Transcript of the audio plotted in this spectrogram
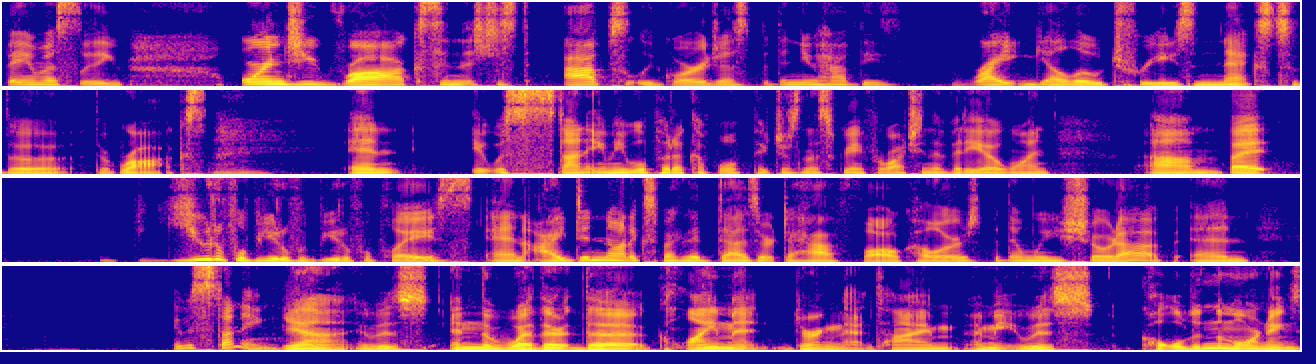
famously orangey rocks. And it's just absolutely gorgeous. But then you have these bright yellow trees next to the, the rocks. and it was stunning. I mean, we'll put a couple of pictures on the screen for watching the video one. Um, but beautiful, beautiful, beautiful place. And I did not expect the desert to have fall colors, but then we showed up and it was stunning. Yeah, it was, and the weather, the climate during that time. I mean, it was cold in the morning,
